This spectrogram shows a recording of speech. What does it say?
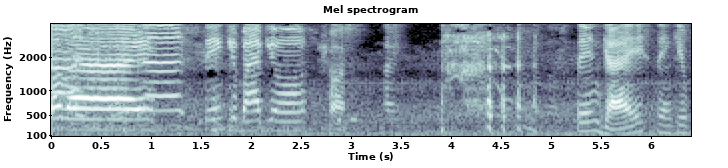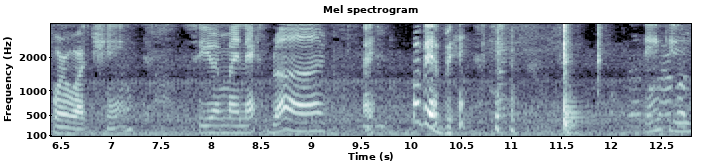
Bye-bye! Thank you, Baguio! Trust. so natin, guys. Thank you for watching. See you in my next vlog. Ay, pabebe. Thank you. Are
